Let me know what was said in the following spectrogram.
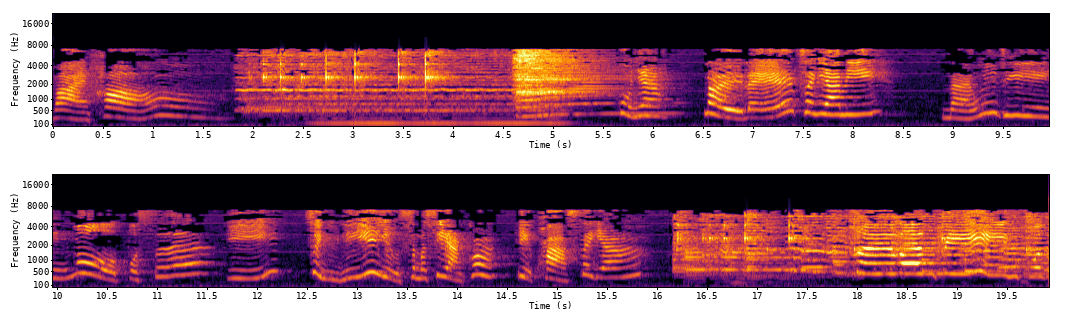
还好。姑娘，哪来这样呢？哪位人我不识？咦，这与你有什么相关？你快说呀！周文斌夫人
